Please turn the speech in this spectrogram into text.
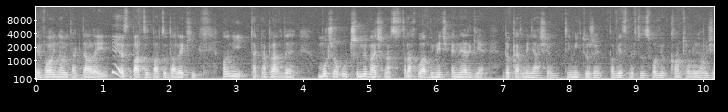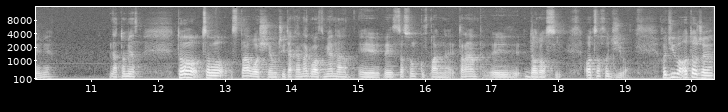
e, wojną i tak dalej jest bardzo, bardzo daleki. Oni tak naprawdę muszą utrzymywać nas w strachu, aby mieć energię do karmienia się tymi, którzy powiedzmy w cudzysłowie kontrolują Ziemię. Natomiast to, co stało się, czyli taka nagła zmiana y, stosunków pan Trump do Rosji, o co chodziło? Chodziło o to, że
